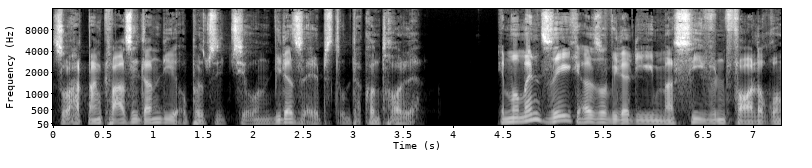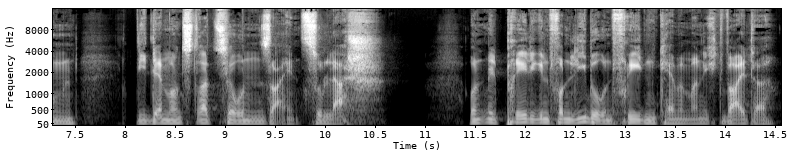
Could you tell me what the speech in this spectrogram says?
So hat man quasi dann die Opposition wieder selbst unter Kontrolle. Im Moment sehe ich also wieder die massiven Forderungen, die Demonstrationen seien zu lasch. Und mit Predigen von Liebe und Frieden käme man nicht weiter.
